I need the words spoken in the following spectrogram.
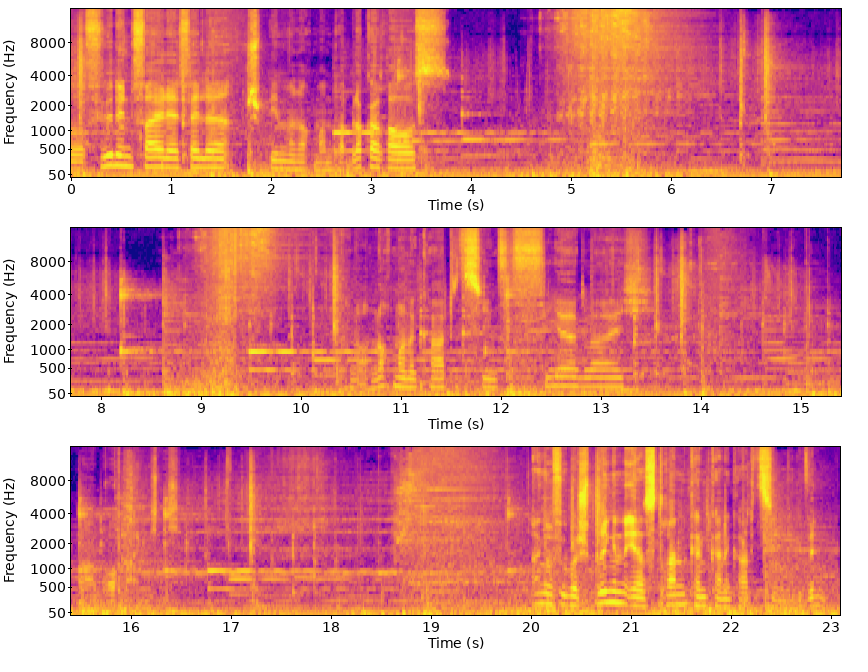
So, für den Fall der Fälle spielen wir nochmal ein paar Blocker raus. Wir auch nochmal eine Karte ziehen für vier gleich. Angriff überspringen, er ist dran, kann keine Karte ziehen, gewinnen.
